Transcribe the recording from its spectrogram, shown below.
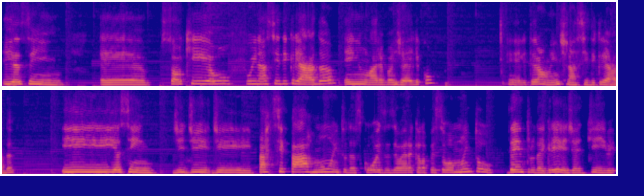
e assim, é, só que eu fui nascida e criada em um lar evangélico, é, literalmente nascida e criada. E assim, de, de, de, participar muito das coisas. Eu era aquela pessoa muito dentro da igreja, que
